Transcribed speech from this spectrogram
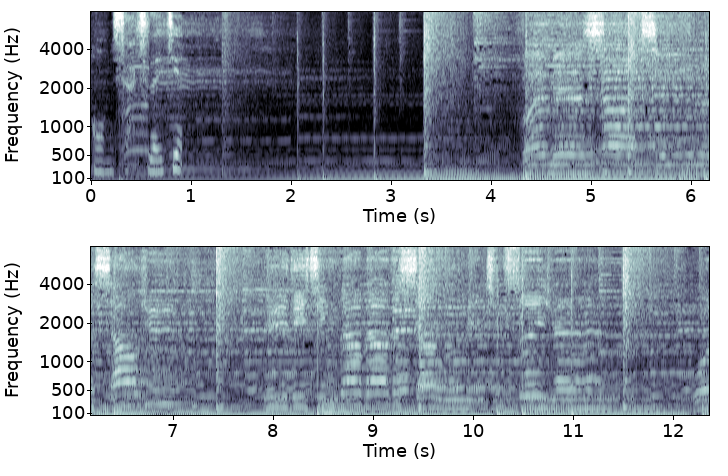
我们下期再见。面下起了小雨，雨滴轻飘飘的像我面前岁月。我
